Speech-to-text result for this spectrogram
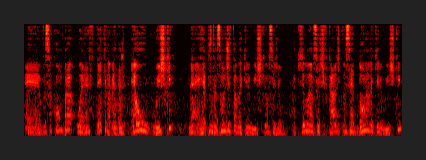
É, você compra o NFT, que na verdade é o whisky, né, é a representação digital daquele whisky, ou seja, aquilo é o certificado de que você é dono daquele whisky.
